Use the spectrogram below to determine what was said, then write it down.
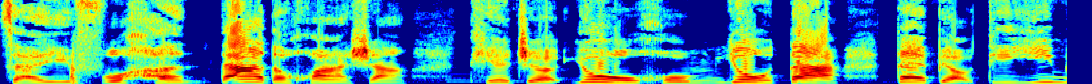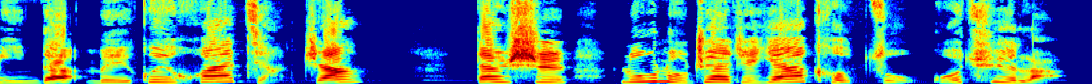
在一幅很大的画上贴着又红又大、代表第一名的玫瑰花奖章，但是露露拽着亚克走过去了。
